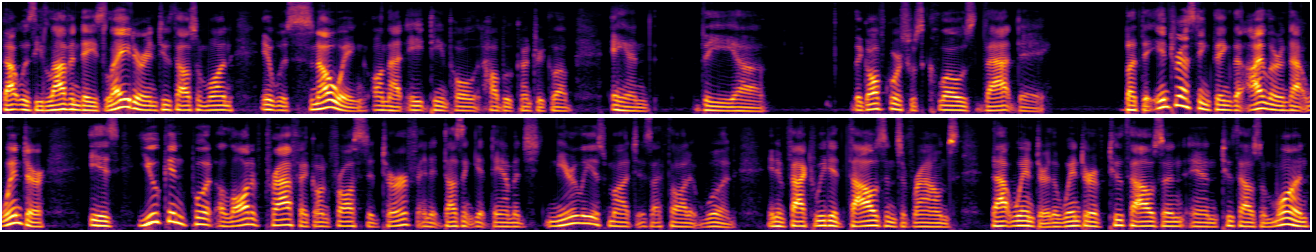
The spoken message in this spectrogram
That was 11 days later in 2001. It was snowing on that 18th hole at Habu Country Club. And the, uh, the golf course was closed that day. But the interesting thing that I learned that winter is you can put a lot of traffic on frosted turf and it doesn't get damaged nearly as much as I thought it would. And in fact, we did thousands of rounds that winter, the winter of 2000 and 2001.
